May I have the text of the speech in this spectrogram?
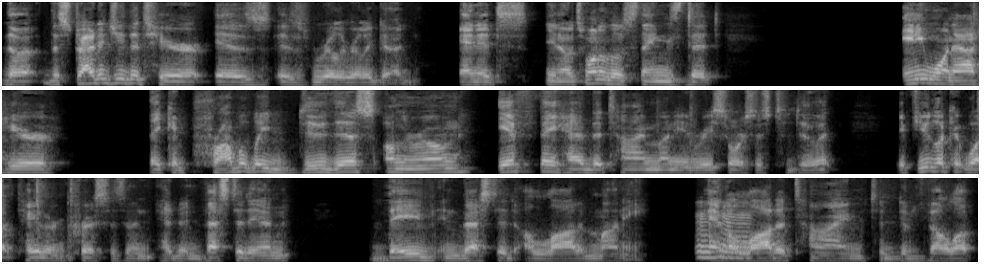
the the strategy that's here is is really really good and it's you know it's one of those things that anyone out here they could probably do this on their own if they had the time money and resources to do it if you look at what taylor and chris has been, have invested in they've invested a lot of money and a Mhm. lot of time to develop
